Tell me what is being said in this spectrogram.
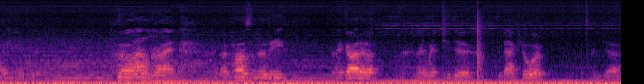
I can handle it. Oh, I don't know. I I paused the movie and I got up and I went to the the back door uh,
